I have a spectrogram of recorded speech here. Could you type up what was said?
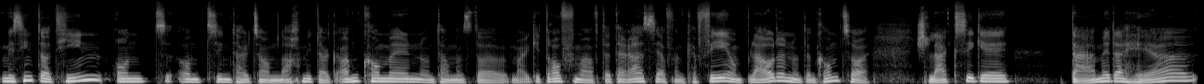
wir sind dorthin und, und sind halt so am Nachmittag angekommen und haben uns da mal getroffen auf der Terrasse auf einem Café und plaudern und dann kommt so eine schlachsige Dame daher,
